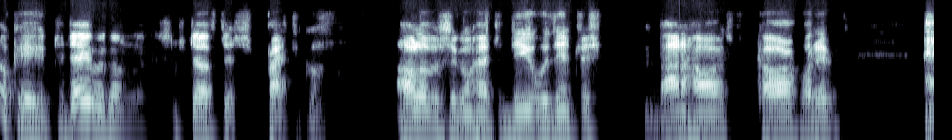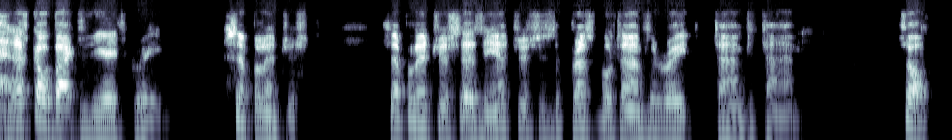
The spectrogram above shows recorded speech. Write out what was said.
Okay, today we're going to look at some stuff that's practical. All of us are going to have to deal with interest, buying a house, car, whatever. Let's go back to the eighth grade. Simple interest. Simple interest says the interest is the principal times the rate times the time. So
